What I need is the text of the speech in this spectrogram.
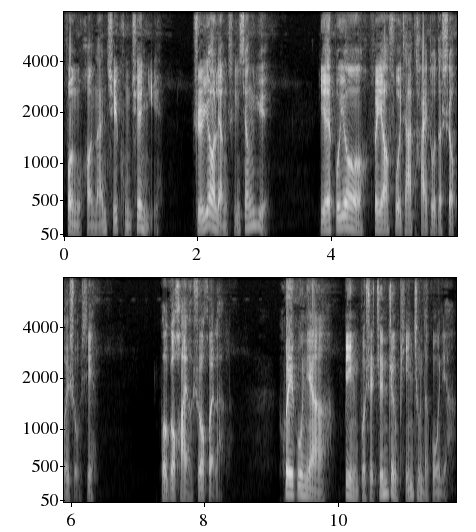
凤凰男娶孔雀女，只要两情相悦，也不用非要附加太多的社会属性。不过话又说回来了，灰姑娘。”并不是真正贫穷的姑娘。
